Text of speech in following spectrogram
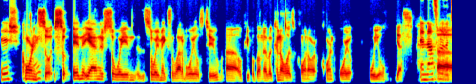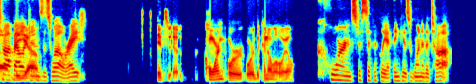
ish. Corn, right? so, so, and yeah, and there's soy, and the soy makes a lot of oils too. Uh, people don't know, but canola is corn oil, corn oil, oil. Yes, and that's one of the uh, top uh, allergens the, um, as well, right? It's uh, corn or or the canola oil. Corn specifically, I think, is one of the top.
